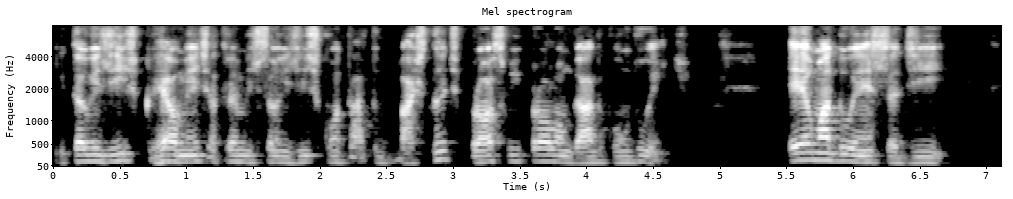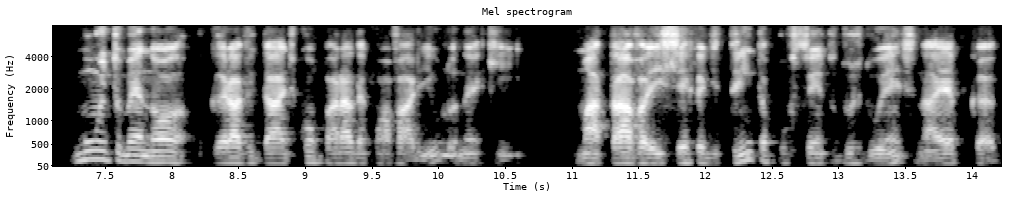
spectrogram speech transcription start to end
Então, existe realmente a transmissão, existe contato bastante próximo e prolongado com o doente. É uma doença de muito menor gravidade comparada com a varíola, né, que matava aí cerca de 30% dos doentes na época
